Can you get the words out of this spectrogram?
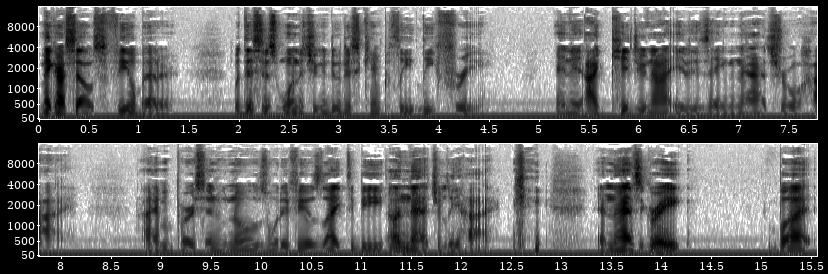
make ourselves feel better. But this is one that you can do this completely free and it, I kid you not, it is a natural high. I am a person who knows what it feels like to be unnaturally high. and that's great, but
